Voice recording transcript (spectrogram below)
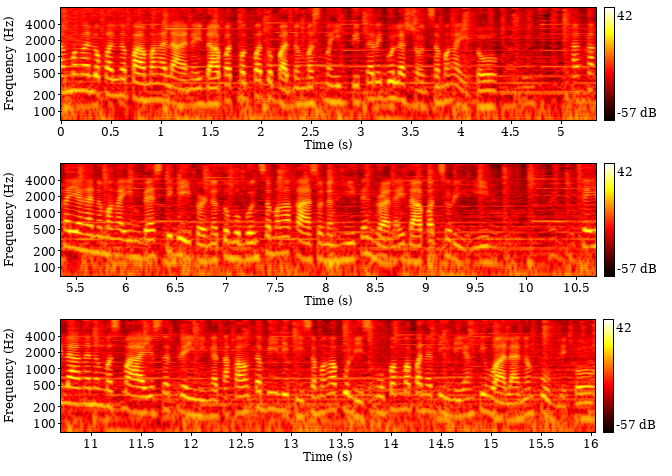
Ang mga lokal na pamahalaan ay dapat magpatupad ng mas mahigpit na regulasyon sa mga ito. Ang kakayahan ng mga investigator na tumugon sa mga kaso ng hit and run ay dapat suriin. Kailangan ng mas maayos na training at accountability sa mga pulis upang mapanatili ang tiwala ng publiko.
